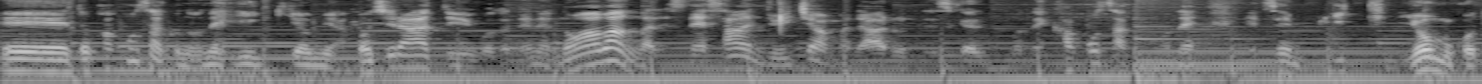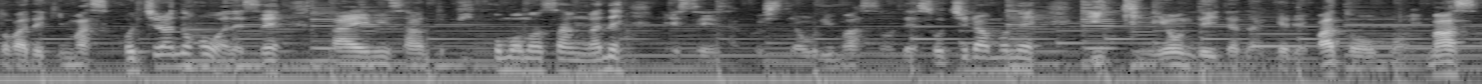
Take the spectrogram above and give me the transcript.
えっ、ー、と、過去作のね、一気読みはこちらということでね、ノア漫画ですね、31話まであるんですけれどもね、過去作もね、全部一気に読むことができます。こちらの方はですね、たえみさんとピッコママさんがね、制作しておりますので、そちらもね、一気に読んでいただければと思います。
